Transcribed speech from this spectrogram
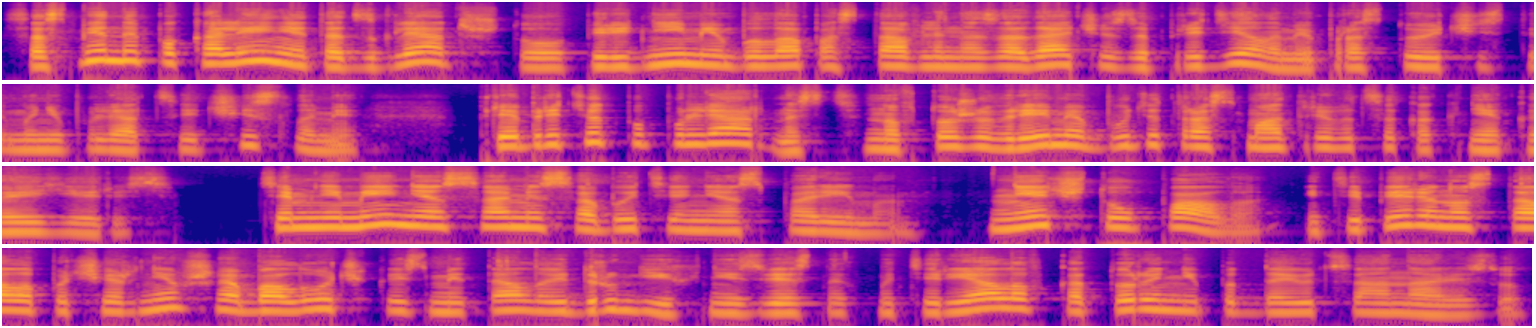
Со сменой поколения этот взгляд, что перед ними была поставлена задача за пределами простой и чистой манипуляции числами, приобретет популярность, но в то же время будет рассматриваться как некая ересь. Тем не менее, сами события неоспоримы. Нечто упало, и теперь оно стало почерневшей оболочкой из металла и других неизвестных материалов, которые не поддаются анализу.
